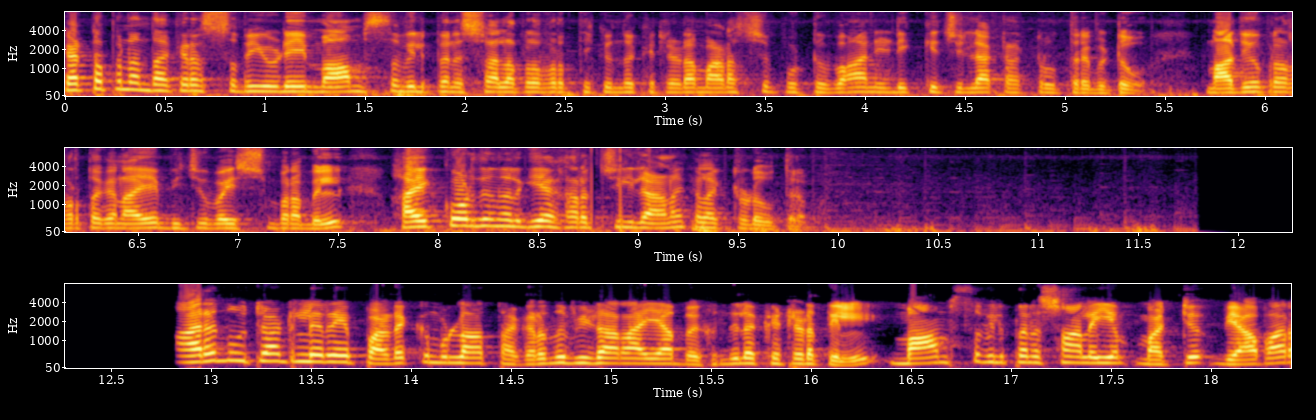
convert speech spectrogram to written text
കട്ടപ്പന നഗരസഭയുടെ മാംസ വിൽപ്പനശാല പ്രവർത്തിക്കുന്ന കെട്ടിടം അടച്ചുപൂട്ടുവാൻ ഇടുക്കി ജില്ലാ കളക്ടർ ഉത്തരവിട്ടു. മാധ്യമപ്രവർത്തകനായ ബിജു വൈശ്വറമ്പിൽ ഹൈക്കോടതി നൽകിയ ഹർജിയിലാണ് കളക്ടറുടെ ഉത്തരവ്. അരനൂറ്റാണ്ടിലേറെ പഴക്കമുള്ള തകർന്നു വീടാറായ ബഹുനില കെട്ടിടത്തിൽ മാംസ വിൽപ്പനശാലയും മറ്റ് വ്യാപാര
